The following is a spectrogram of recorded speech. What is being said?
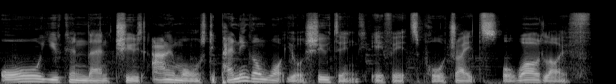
or you can then choose animals depending on what you're shooting if it's portraits or wildlife.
